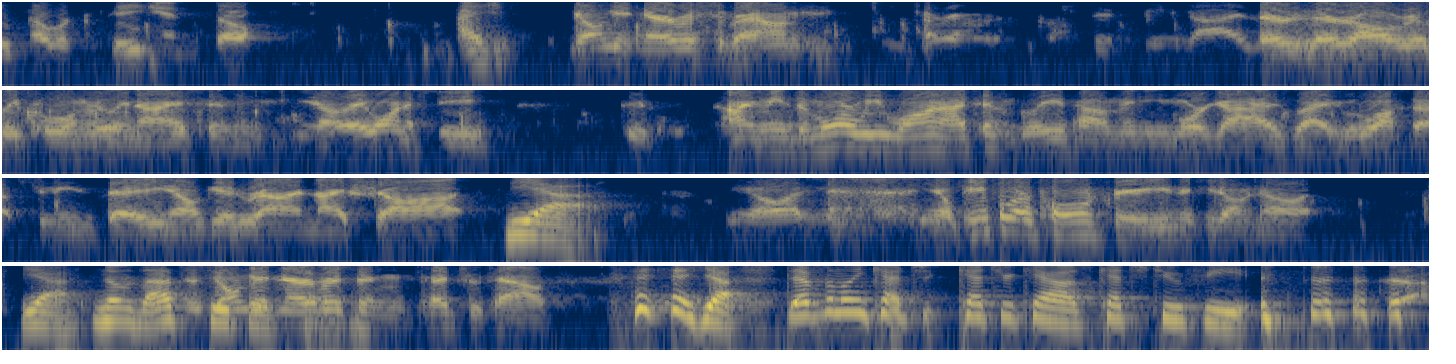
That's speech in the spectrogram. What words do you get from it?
even though we're competing. So I don't get nervous around around 15 guys. They're they're all really cool and really nice, and you know they want to see. I mean, the more we won, I couldn't believe how many more guys like would walk up to me and say, you know, good run, nice shot. Yeah. You know, I you know, people are pulling for you even if you don't know it. Yeah. No, that's Just super. don't get nervous and catch your cows. yeah, definitely catch catch your cows, catch two feet. Yeah,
